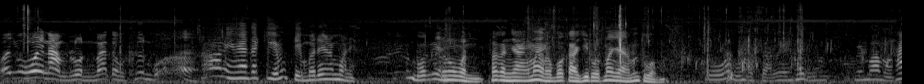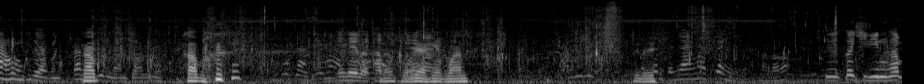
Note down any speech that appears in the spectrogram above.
ว่าอยู่ห้วยน้ำหล่นมาแต่ขึ้นบ่อ๋อนี่แม่ตะกี้มันเต็มบ่ได้น้ำมันนี่มันบกเลยเมื่อวันพักกันย่างมากเราบอกล้าขี่รถมาย่างมันถ่วมโอ้ยผมจอดเองเฮ้ยเป็นบ่อหมองข้างลงที่แรกกันครับครับ นี่เลยเหรอครับแล้วคนแรกเห็ดหวานนี่เลยคือก็ขี้ดินครับ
